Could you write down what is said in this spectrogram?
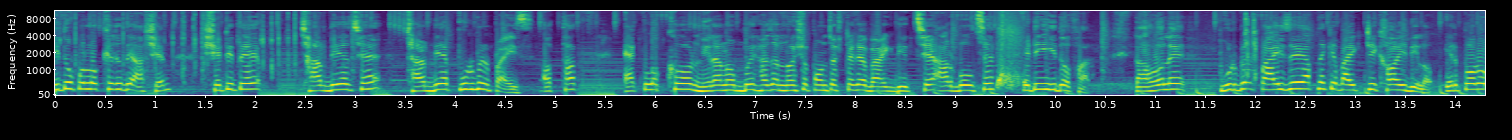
ঈদ উপলক্ষে যদি আসেন, সেটিতে ছাড় দিয়েছে, ছাড় দিয়ে পূর্বের প্রাইস অর্থাৎ এক লক্ষ নিরানব্বই হাজার নয়শো পঞ্চাশ টাকায় বাইক দিচ্ছে আর বলছে এটি ঈদ অফার তাহলে পূর্বের প্রাইজেই আপনাকে বাইকটি খাওয়াই দিল। এরপরও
